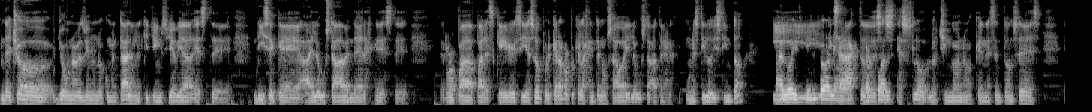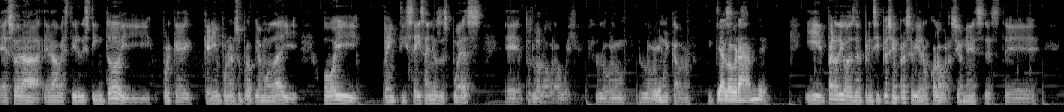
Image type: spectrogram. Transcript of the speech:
De hecho, yo una vez vi en un documental en el que James Jebbia este, dice que a él le gustaba vender este, ropa para skaters y eso porque era ropa que la gente no usaba y le gustaba tener un estilo distinto. Y, Algo distinto a lo Exacto, eso es, eso es lo, lo chingón, ¿no? Que en ese entonces eso era, era vestir distinto y porque quería imponer su propia moda y hoy, 26 años después, eh, pues lo logró, güey. Lo logró, lo logró Sí. muy cabrón. Y a lo Entonces, grande. y, pero digo, desde el principio siempre se vieron colaboraciones este,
